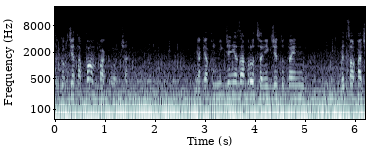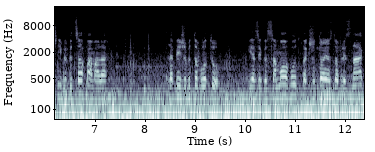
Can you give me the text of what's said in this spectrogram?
Tylko gdzie ta pompa, kurczę? Jak ja tu nigdzie nie zawrócę, nigdzie tutaj wycofać niby wycofam, ale lepiej, żeby to było tu. Jest jego samochód, także to jest dobry znak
